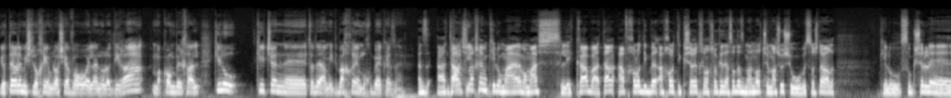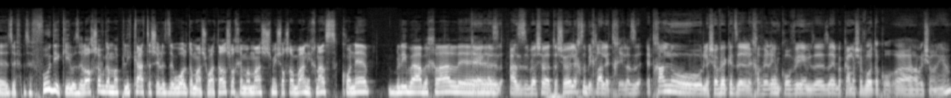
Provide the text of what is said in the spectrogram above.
יותר למשלוחים, לא שיבואו אלינו לדירה, מקום בכלל, כאילו קיצ'ן, אה, אתה יודע, מטבח אה, מוחבא כזה. אז האתר שלכם. כאילו, מה היה ממש סליקה באתר? אף אחד לא דיבר, אף אחד לא תקשר איתכם עכשיו כדי לעשות הזמנות של משהו שהוא בסופו של דבר, כאילו, סוג של, אה, זה, זה foodie, כאילו, זה לא עכשיו גם אפליקציה של איזה וולט או משהו, האתר שלכם ממש, מישהו עכשיו בא, נכנס, קונה, בלי בעיה בכלל. אה, כן, אז, אז בש... אתה שואל איך זה בכלל התחיל. אז התחלנו לשווק את זה לחברים קרובים, זה, זה בכמה שבועות. הראשונים,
